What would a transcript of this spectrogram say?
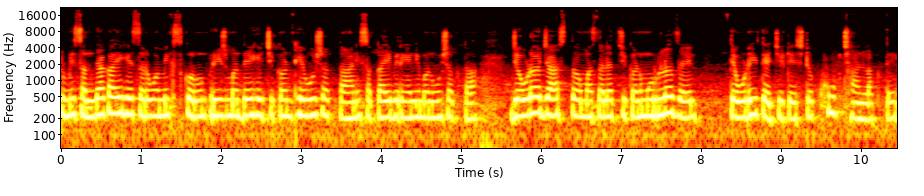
तुम्ही संध्याकाळी हे सर्व मिक्स करून फ्रीजमध्ये हे चिकन ठेवू शकता आणि सकाळी बिर्याणी बनवू शकता. जेवढं जास्त मसाल्यात चिकन मुरलं जाईल तेवढी त्याची टेस्ट खूप छान लागते.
